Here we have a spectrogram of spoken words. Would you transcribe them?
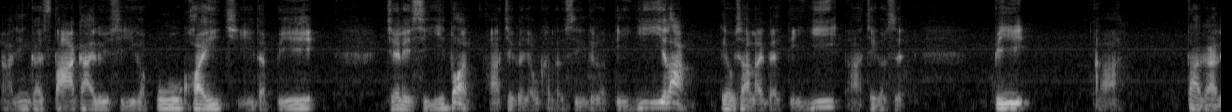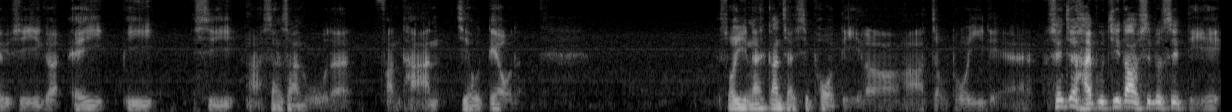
啊，应该是大概率是一个不亏级的 B，这里是一段啊，这个有可能是这个第一浪掉下来的第一啊，这个是 B 啊，大概率是一个 A B C 啊三三五的反弹之后掉的。所以呢，刚才是破底了走多一点。现在还不知道是不是底，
